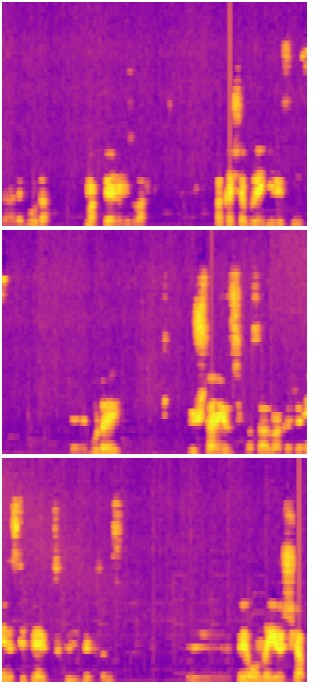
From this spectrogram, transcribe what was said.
Nerede? Burada. McLaren'ımız var. Arkadaşlar buraya geliyorsunuz. Ee, burada 3 tane yazı çıkması lazım arkadaşlar. En üsttekine tıklayacaksınız. Ee, ve onunla yarış yap.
